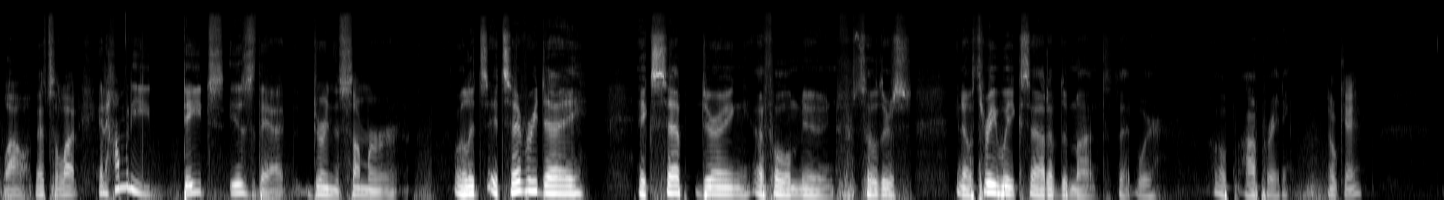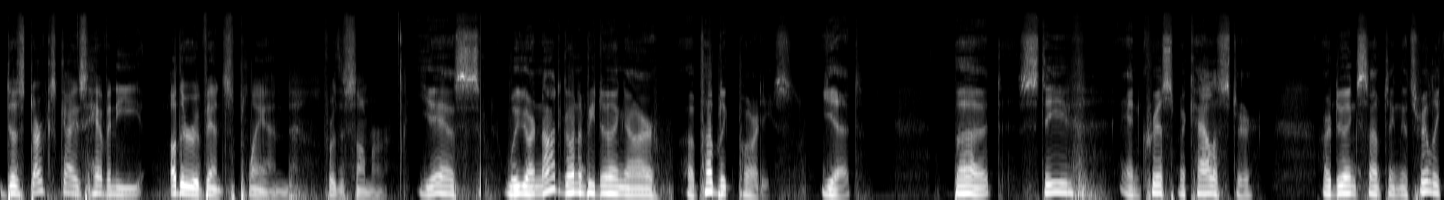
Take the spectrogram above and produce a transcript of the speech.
Wow, that's a lot. And how many dates is that during the summer? Well, it's it's every day except during a full moon. So there's, you know, three weeks out of the month that we're op- operating. Okay. Does Dark Skies have any other events planned for the summer? Yes, we are not going to be doing our uh, public parties yet, but Steve and Chris McAllister are doing something that's really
